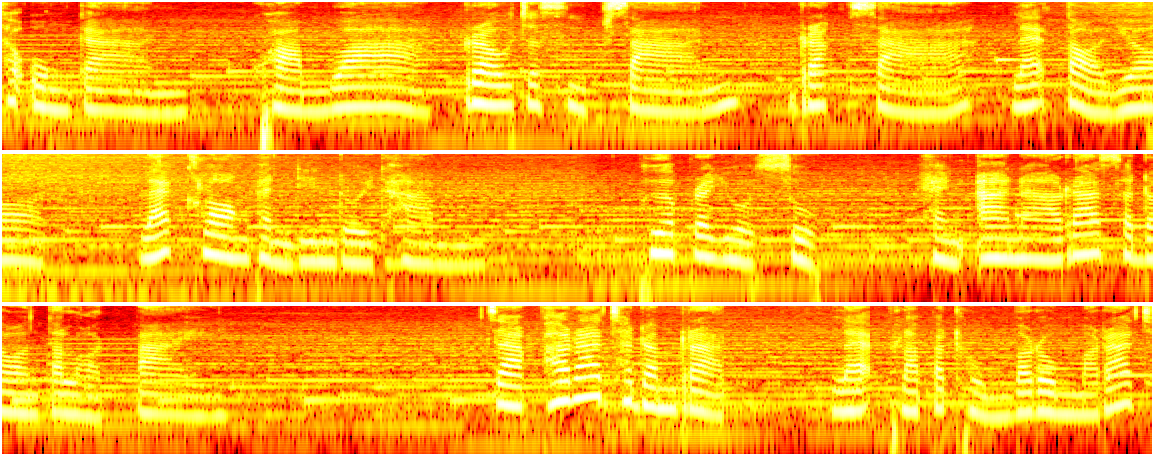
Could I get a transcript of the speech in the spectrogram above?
ชองค์การ ความว่าเราจะสืบสาร รักษาและต่อยอด และคลองแผ่นดินโดยธรรม เพื่อประโยชน์สุข แห่งอาณาราษฎรตลอดไป จากพระราชดำรัส และพระปฐมบรมราช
